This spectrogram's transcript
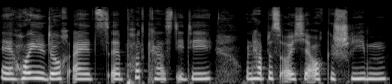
äh, Heul doch als äh, Podcast-Idee und habe es euch ja auch geschrieben.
